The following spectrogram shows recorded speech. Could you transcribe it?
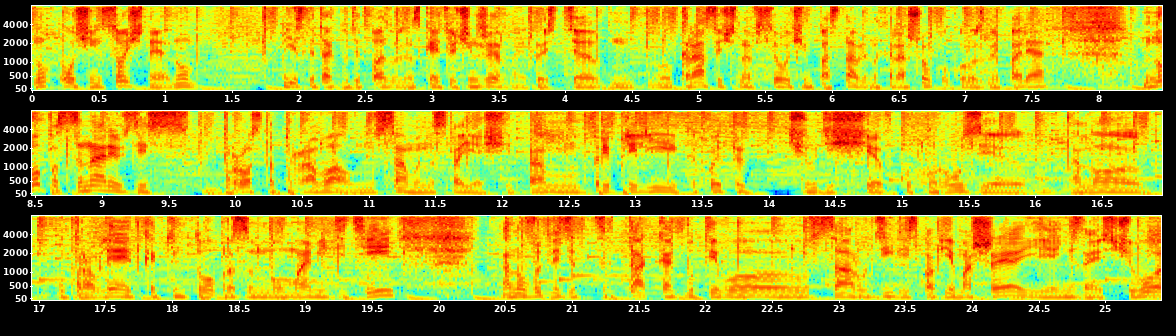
ну, очень сочная, ну, если так будет позволено сказать, очень жирная. То есть э, ну, красочно, все очень поставлено хорошо, кукурузные поля. Но по сценарию здесь просто провал, ну, самый настоящий. Там приплели какое-то чудище в кукурузе. Оно управляет каким-то образом умами детей. Оно выглядит так, как будто его соорудили из папье-маше, я не знаю из чего.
